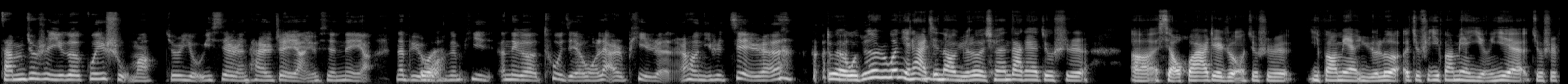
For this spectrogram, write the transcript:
咱们就是一个归属嘛，就是有一些人他是这样，有些那样。那比如我跟 P 呃那个兔姐，我俩是 P 人，然后你是 J 人。对，我觉得如果你俩进 到娱乐圈，大概就是呃小花这种，就是一方面娱乐，呃就是一方面营业，就是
